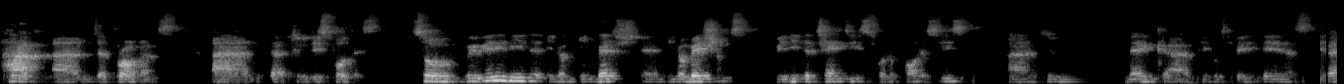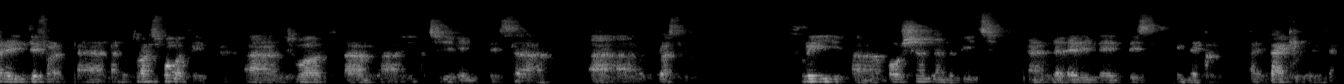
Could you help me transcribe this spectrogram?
have uh, the problems and uh, to dispose this. So we really need you know, uh, innovations. We need the changes for the policies to make people's experience very different and transformative toward um, achieving this uh, free uh, ocean and the beach and eliminate this inequity. I thank you very much.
